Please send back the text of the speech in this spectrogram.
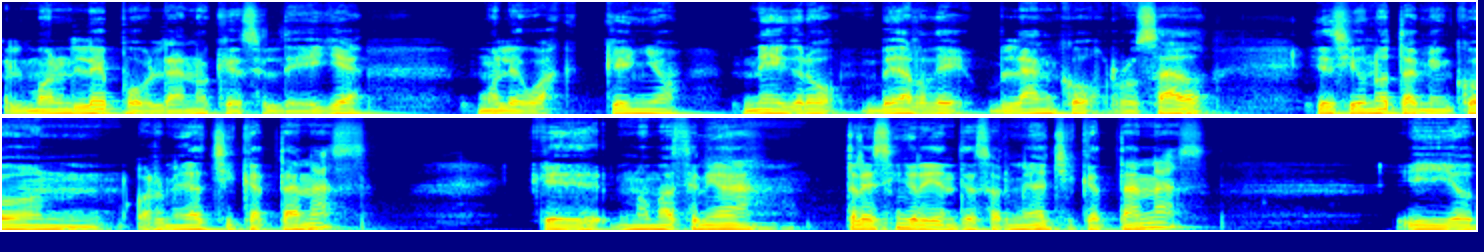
el mole poblano, que es el de ella, mole oaxaqueño, negro, verde, blanco, rosado y decía uno también con hormigas chicatanas, que nomás tenía tres ingredientes, hormigas chicatanas y yo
